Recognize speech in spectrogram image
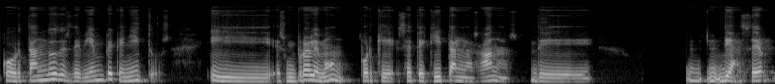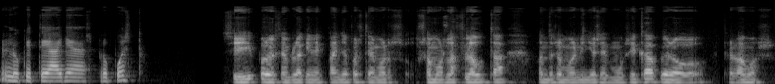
cortando desde bien pequeñitos. Y es un problemón, porque se te quitan las ganas de, de hacer lo que te hayas propuesto. Sí, por ejemplo, aquí en España pues tenemos, usamos la flauta cuando somos niños en música, pero, pero vamos,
